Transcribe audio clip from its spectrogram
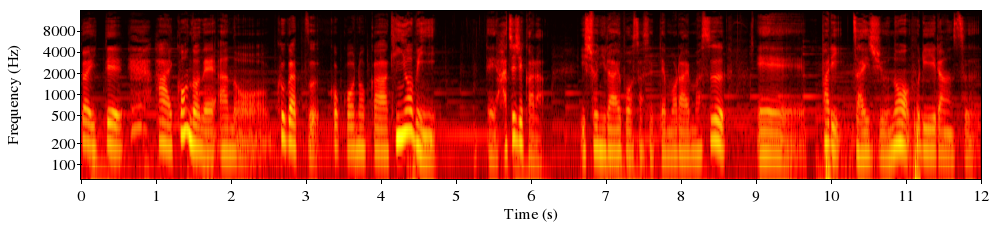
がいて、はい、今度ねあの9月9日金曜日に、えー、8時から一緒にライブをさせてもらいます、えー、パリ在住のフリーランス、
